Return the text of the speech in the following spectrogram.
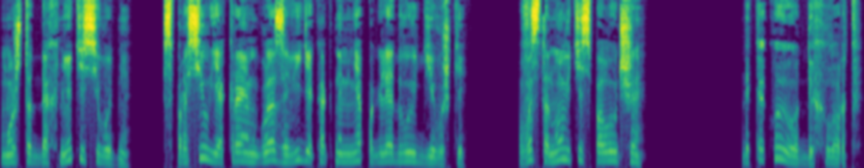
может, отдохнете сегодня?» — спросил я краем глаза, видя, как на меня поглядывают девушки. Восстановитесь получше». «Да какой отдых, лорд?»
